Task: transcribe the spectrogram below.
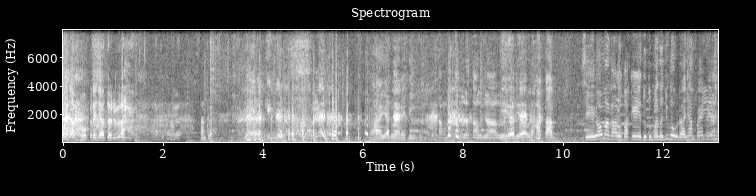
oh jatuh, udah jatuh dulu. Nanti. dua ranking dulu bahaya bahaya dua ranking Tang-tang udah tahu jalur. iya dia udah hatam si Yo mah kalau pakai tutup mata juga udah nyampe kayaknya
